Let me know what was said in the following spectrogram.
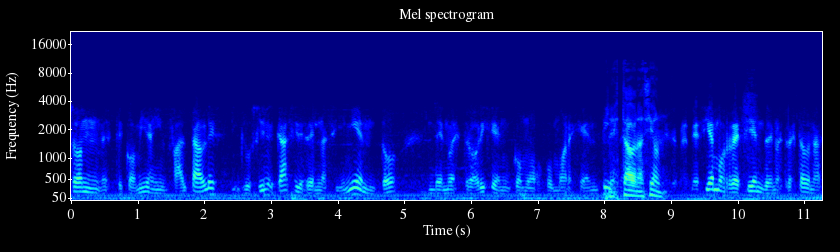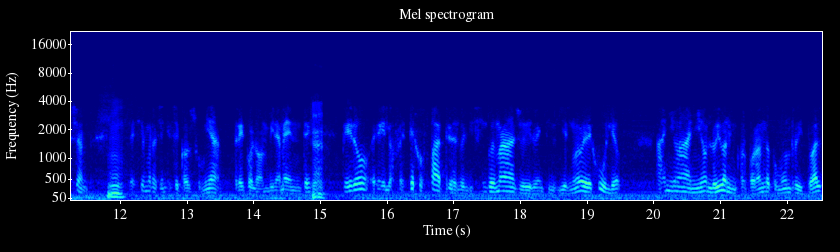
son este, comidas infaltables inclusive casi desde el nacimiento de nuestro origen como, como Argentina. Estado-Nación. Decíamos recién de nuestro Estado-Nación, mm. decíamos recién que se consumía precolombinamente, pero eh, los festejos patrios del 25 de mayo y el, y el 9 de julio, año a año, lo iban incorporando como un ritual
